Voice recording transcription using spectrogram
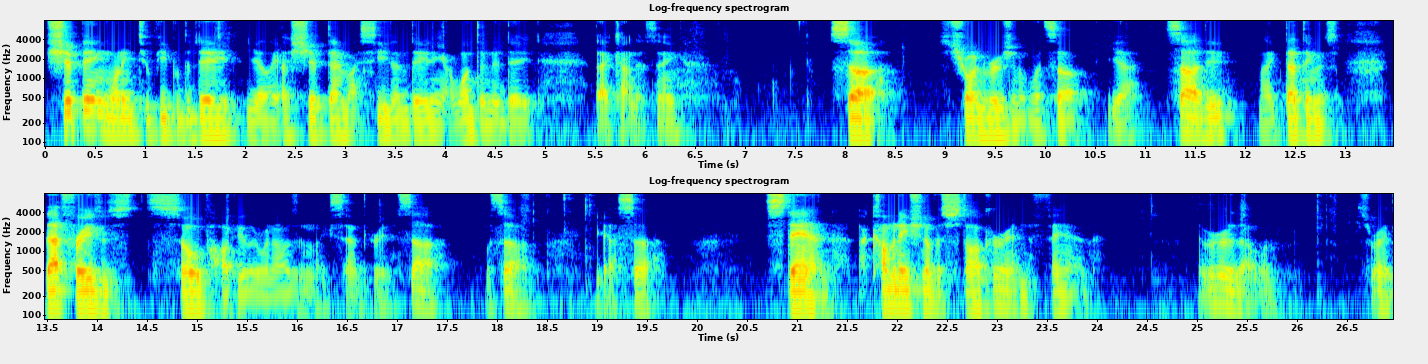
Shipping, wanting two people to date, yeah, like I ship them, I see them dating, I want them to date, that kind of thing. Suh. Shortened version of what's up. Yeah. Suh, dude. Like that thing was, that phrase was so popular when I was in like seventh grade. Suh. What's up? Yeah, suh. Stan. A combination of a stalker and fan. Never heard of that one. That's right.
